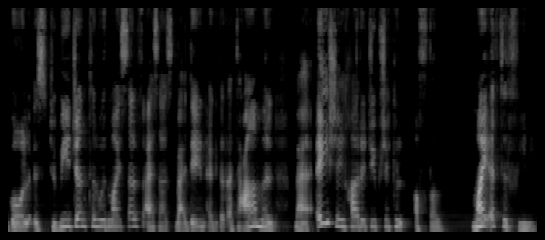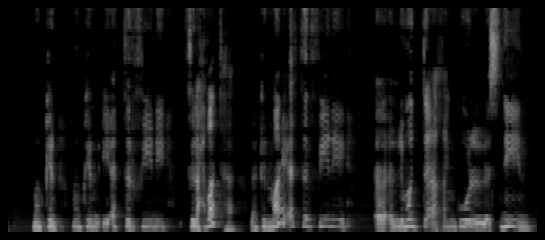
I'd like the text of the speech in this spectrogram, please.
goal is to be gentle with myself أساس بعدين أقدر أتعامل مع أي شيء خارجي بشكل أفضل. ما يأثر فيني. ممكن ممكن يأثر فيني في لحظتها لكن ما يأثر فيني آه، لمدة خلينا نقول سنين.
